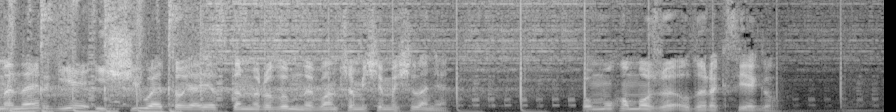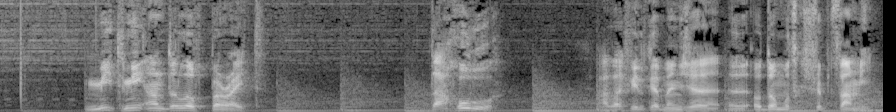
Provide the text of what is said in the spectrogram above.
Mam energię i siłę, to ja jestem rozumny, włącza mi się myślenie. Po muchomorze od Rexiego. Meet me on the Love Parade. Dahul. A za chwilkę będzie y, o domu z skrzypcami.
